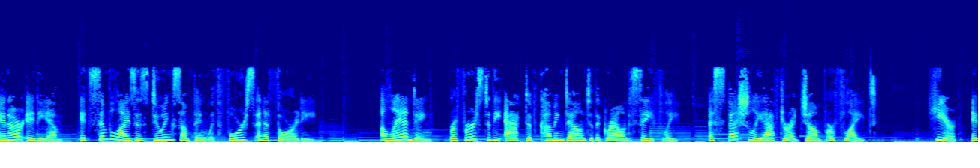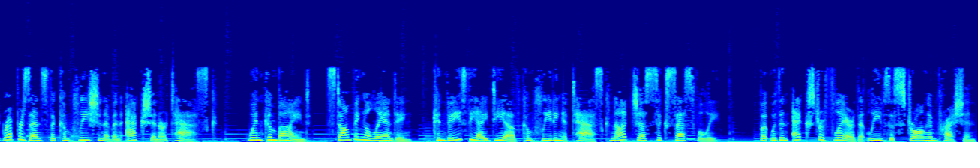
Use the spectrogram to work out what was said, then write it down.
In our idiom, it symbolizes doing something with force and authority. A landing refers to the act of coming down to the ground safely, especially after a jump or flight. Here, it represents the completion of an action or task. When combined, stomping a landing conveys the idea of completing a task not just successfully, but with an extra flair that leaves a strong impression.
